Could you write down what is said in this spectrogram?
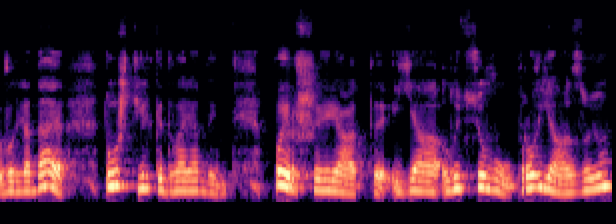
виглядає, тож тільки два ряди. Перший ряд я лицьову пров'язую,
